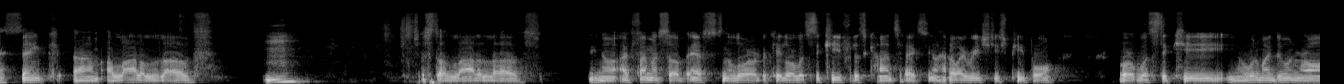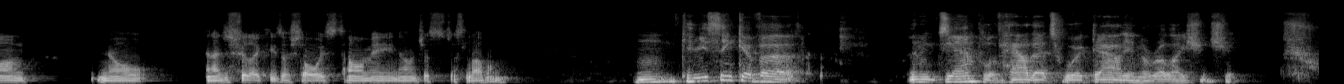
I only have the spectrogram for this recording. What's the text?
I think um, a lot of love, mm. just a lot of love. You know, I find myself asking the Lord, okay, Lord, what's the key for this context? You know, how do I reach these people? Or what's the key? You know, what am I doing wrong? You know, and I just feel like He's just always telling me, you know, just just love them. Mm. Can you think of a an example of how that's worked out in a relationship?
